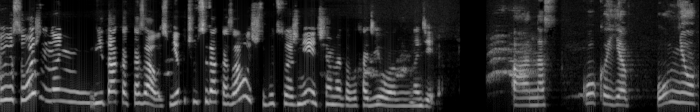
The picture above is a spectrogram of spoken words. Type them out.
было сложно, но не так, как казалось. Мне почему-то всегда казалось, что будет сложнее, чем это выходило на деле. А насколько я помню,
